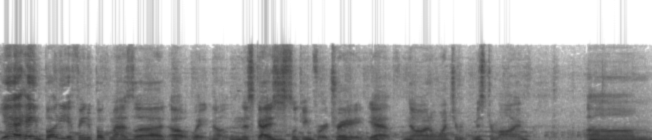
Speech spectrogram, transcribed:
Yeah, hey, buddy, a fainted Pokemon has, uh, oh, wait, no, this guy is just looking for a trade. Yeah, no, I don't want your Mr. Mime. Um,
